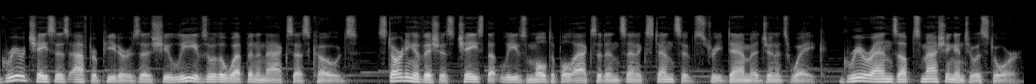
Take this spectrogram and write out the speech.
Greer chases after Peters as she leaves with a weapon and access codes, starting a vicious chase that leaves multiple accidents and extensive street damage in its wake. Greer ends up smashing into a store,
